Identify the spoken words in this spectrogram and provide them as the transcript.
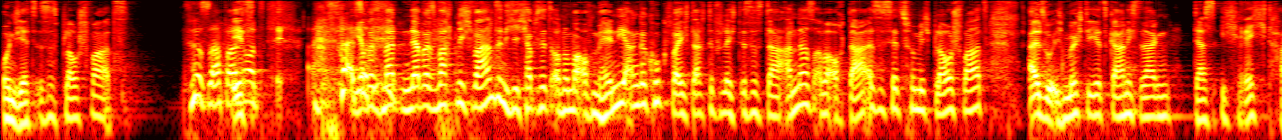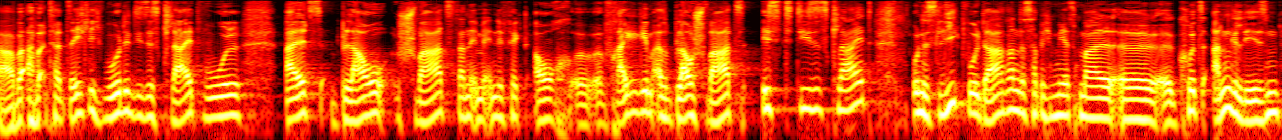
und jetzt ist es blau-schwarz. Sabanot. Also, ja, aber es, macht, aber es macht mich wahnsinnig. Ich habe es jetzt auch nochmal auf dem Handy angeguckt, weil ich dachte, vielleicht ist es da anders, aber auch da ist es jetzt für mich blau-schwarz. Also, ich möchte jetzt gar nicht sagen, dass ich recht habe, aber tatsächlich wurde dieses Kleid wohl als blau-schwarz dann im Endeffekt auch äh, freigegeben. Also blau-schwarz ist dieses Kleid und es liegt wohl daran, das habe ich mir jetzt mal äh, kurz angelesen,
